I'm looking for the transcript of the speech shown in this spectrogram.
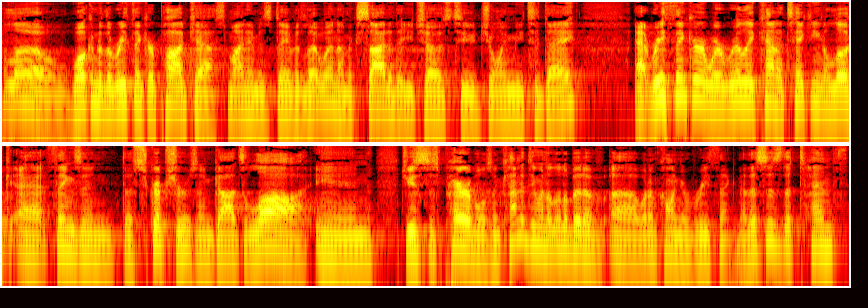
Hello, welcome to the Rethinker podcast. My name is David Litwin. I'm excited that you chose to join me today. At Rethinker, we're really kind of taking a look at things in the scriptures and God's law in Jesus' parables and kind of doing a little bit of uh, what I'm calling a rethink. Now, this is the 10th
